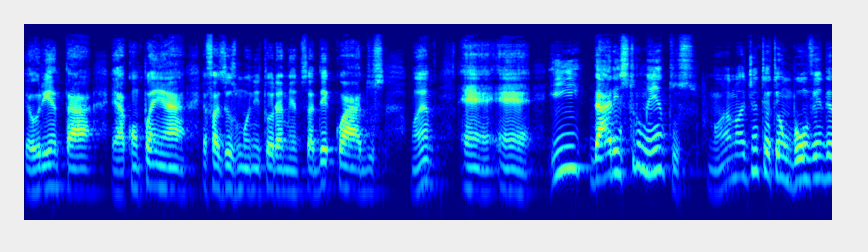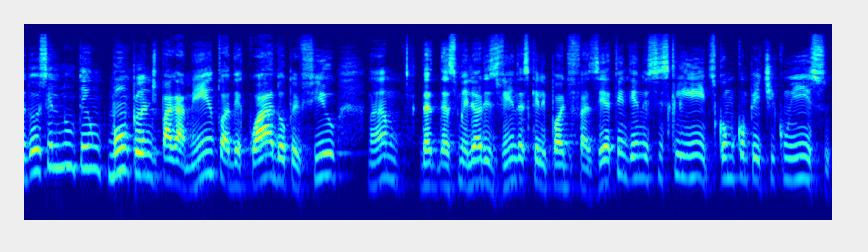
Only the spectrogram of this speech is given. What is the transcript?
é orientar, é acompanhar, é fazer os monitoramentos adequados não é? é, é e dar instrumentos. Não, é? não, adianta eu ter um bom vendedor se ele não tem um bom plano de pagamento adequado ao perfil é? das melhores vendas que ele pode fazer atendendo esses clientes, como competir com isso.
